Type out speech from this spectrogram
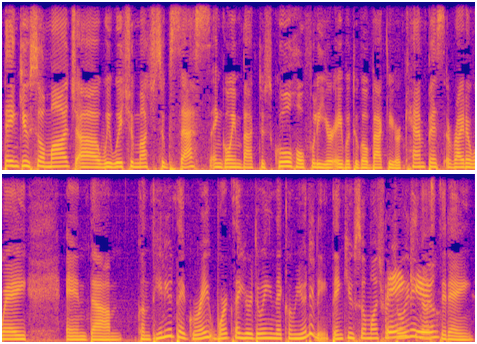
Thank you so much. Uh, we wish you much success in going back to school. Hopefully, you're able to go back to your campus right away and um, continue the great work that you're doing in the community. Thank you so much for Thank joining you. us today.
